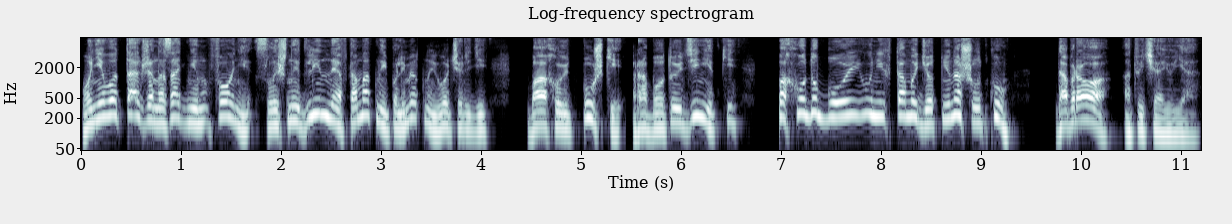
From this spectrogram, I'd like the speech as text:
У него также на заднем фоне слышны длинные автоматные пулеметные очереди. Бахают пушки, работают зенитки. Походу, бой у них там идет не на шутку. «Добро», — отвечаю я.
